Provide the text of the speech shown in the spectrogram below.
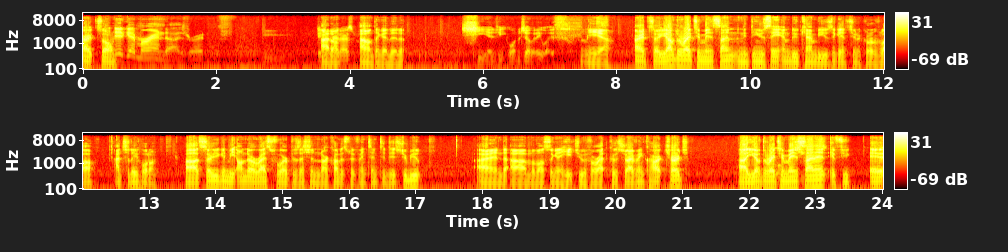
All right, so He did get Mirandized, right? Did I don't. Mirandize? I don't think I did it. Shit, he going to jail anyways. Yeah. All right. So you have the right to remain silent. Anything you say and do can be used against you in a court of law. Actually, hold on. Uh, sir, you're gonna be under arrest for possession of narcotics with intent to distribute, and um, I'm also gonna hit you with a reckless driving car charge. Uh, you have the right to remain silent. If you uh,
